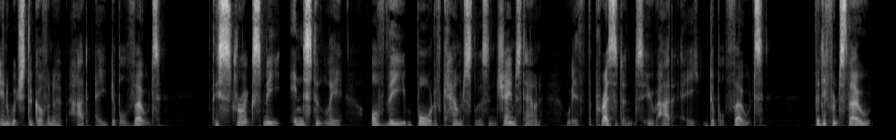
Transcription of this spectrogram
in which the governor had a double vote. This strikes me instantly of the Board of Councillors in Jamestown, with the president, who had a double vote. The difference, though,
